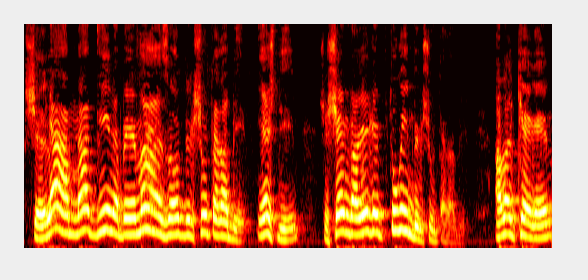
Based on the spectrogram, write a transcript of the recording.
שאלה, מה דין הבהמה הזאת ברשות הרבים? יש דין ששן והרגל פטורים ברשות הרבים, אבל קרן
